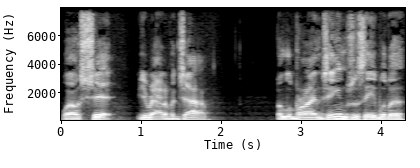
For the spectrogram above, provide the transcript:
well shit, you're out of a job. But LeBron James was able to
